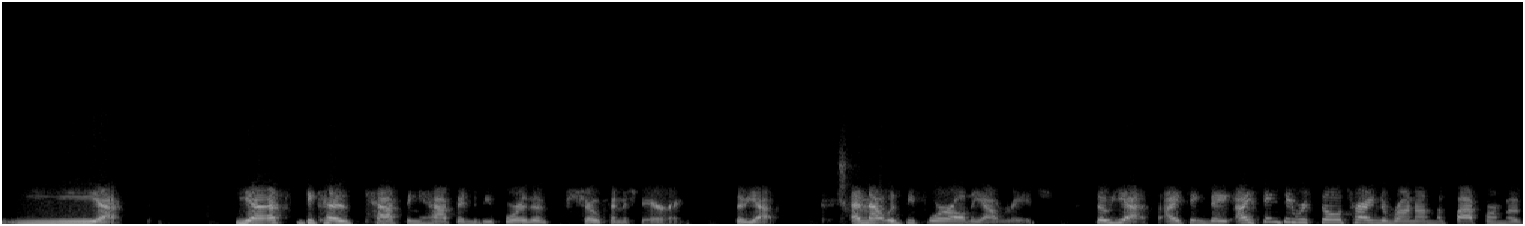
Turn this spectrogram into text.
Yes. Yes, because casting happened before the show finished airing. So, yes. And that was before all the outrage. So yes i think they i think they were still trying to run on the platform of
